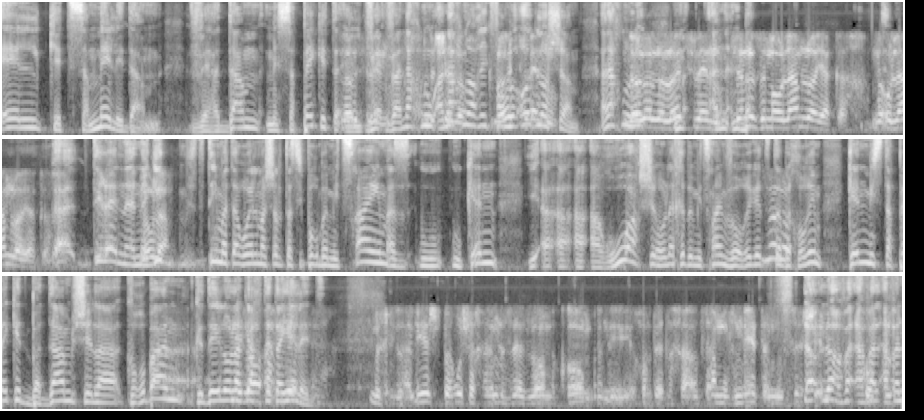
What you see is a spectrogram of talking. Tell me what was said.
אל כצמא לדם, והדם מספק את האל, לא ואנחנו הרי כבר מאוד לא שם. לא, לא, לא, לא אצלנו, אצלנו זה מעולם לא היה כך, מעולם לא היה כך. תראה, נגיד, אם אתה רואה למשל את הסיפור במצרים, אז הוא כן, הרוח שהולכת במצרים והורגת את הבכורים, כן מסתפקת בדם של הקורבן כדי לא לקחת את הילד. מחילה, לי יש פירוש אחר לזה, זה לא המקום, אני יכול לתת לך הרצאה מובנית על נושא לא, של... לא, אבל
